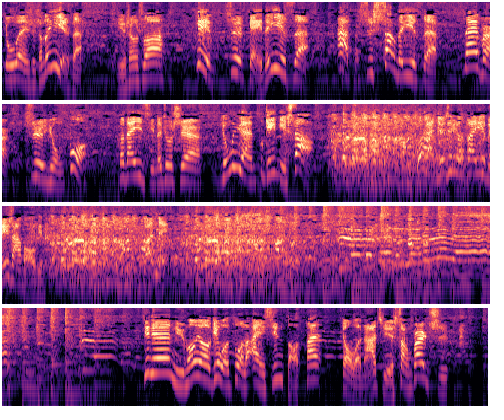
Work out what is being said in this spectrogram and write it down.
就问是什么意思。女生说：“Give 是给的意思，up 是上的意思，Never 是永不，合在一起呢就是永远不给你上。”我感觉这个翻译没啥毛病，完美。今天女朋友给我做了爱心早餐，叫我拿去上班吃，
